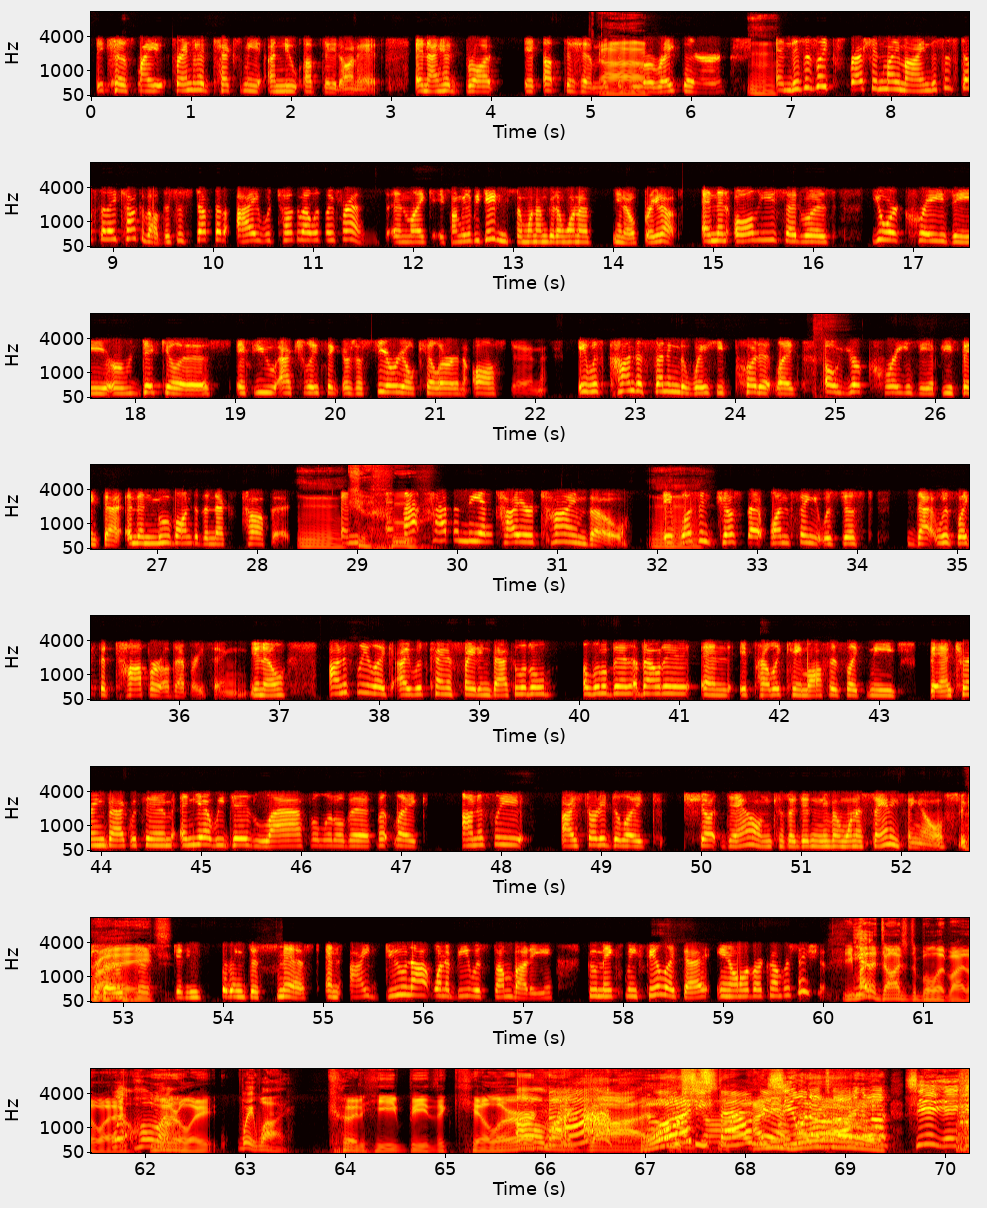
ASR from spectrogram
because my friend had texted me a new update on it, and I had brought it up to him because Ah. we were right there. Mm-hmm. And this is like fresh in my mind. This is stuff that I talk about. This is stuff that I would talk about with my friends. And like, if I'm going to be dating someone, I'm going to want to, you know, bring it up. And then all he said was, "You're crazy or ridiculous if you actually think there's a serial killer in Austin." It was condescending the way he put it, like, "Oh, you're crazy if you think that," and then move on to the next topic. Mm. And, and that happened the entire time, though. It wasn't just that one thing. It was just that was like the topper of everything, you know. Honestly, like I was kind of fighting back a little, a little bit about it, and it probably came off as like me bantering back with him. And yeah, we did laugh a little bit, but like honestly, I started to like shut down because I didn't even want to say anything else because I was just getting getting dismissed. And I do not want to be with somebody who makes me feel like that in all of our conversations. You Yeah. might have dodged a bullet, by the way. Well, hold on. Literally. Wait, why? Could he be the killer? Oh my God! Oh, she found I mean, See what I'm talking about? See,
